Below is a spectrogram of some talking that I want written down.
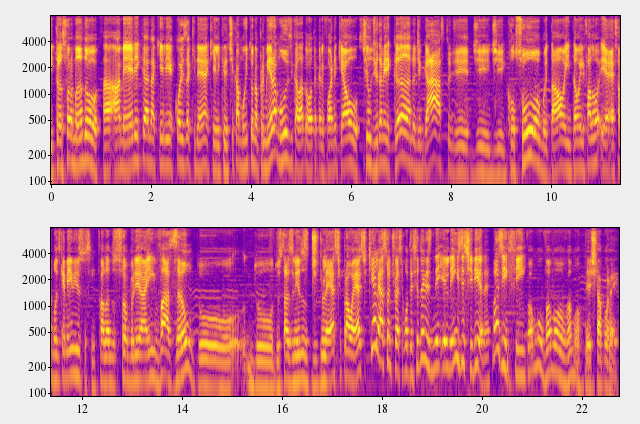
e- transformando a América naquele coisa que, né, que ele critica muito na primeira música lá do Alta Califórnia, que é o estilo de vida americano, de gasto, de, de, de consumo e tal. Então ele falou, essa música é meio isso, assim, falando sobre a invasão do, do- dos Estados Unidos de leste para oeste, que aliás, se não tivesse acontecido, eles ele nem existiria, né? Mas enfim, vamos, vamos, vamos deixar por aí.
